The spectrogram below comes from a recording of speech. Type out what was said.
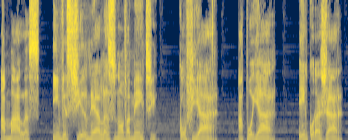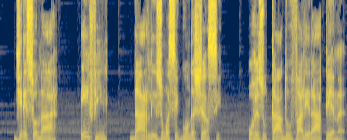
amá-las, investir nelas novamente, confiar, apoiar, encorajar, direcionar, enfim, dar-lhes uma segunda chance. O resultado valerá a pena.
